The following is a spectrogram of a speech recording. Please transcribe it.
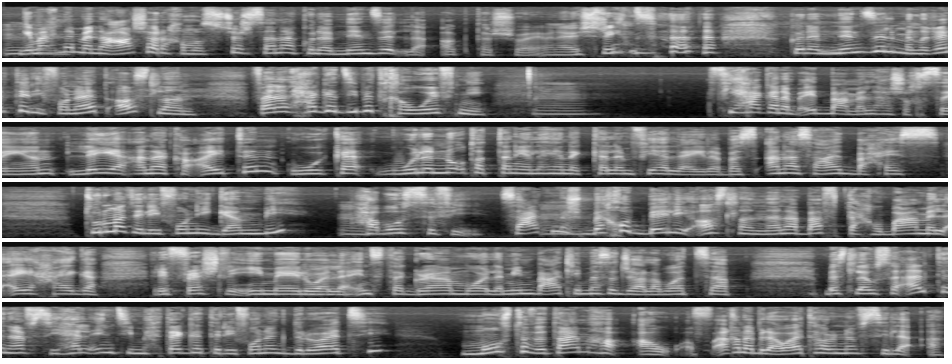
يا جماعة إحنا من 10 15 سنة كنا بننزل لا أكتر شوية من 20 سنة كنا بننزل من غير تليفونات أصلا. فأنا الحاجة دي بتخوفني. في حاجة أنا بقيت بعملها شخصيا ليا أنا كأيتن وك... وللنقطة التانية اللي هي نتكلم فيها العيلة. بس أنا ساعات بحس طول ما تليفوني جنبي هبص فيه. ساعات مش باخد بالي أصلا إن أنا بفتح وبعمل أي حاجة refresh ل email ولا انستجرام ولا مين بعت لي message على واتساب. بس لو سألت نفسي هل انت محتاجة تليفونك دلوقتي؟ most of the time أو في أغلب الأوقات هقول لنفسي لأ.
